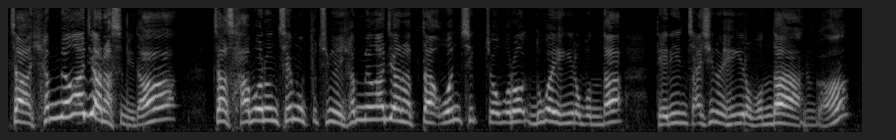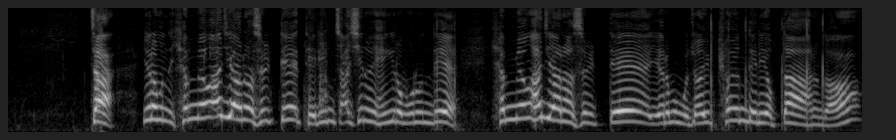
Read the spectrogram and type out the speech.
자, 현명하지 않았습니다. 자 4번은 제목 붙이면 현명하지 않았다. 원칙적으로 누가 행위로 본다? 대리인 자신의 행위로 본다 하는 거. 자 여러분 현명하지 않았을 때 대리인 자신의 행위로 보는데 현명하지 않았을 때 여러분 그죠? 표현 대리 없다 하는 거.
